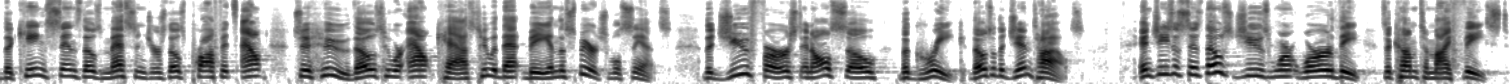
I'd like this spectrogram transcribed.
the king sends those messengers, those prophets out to who? Those who were outcast. Who would that be in the spiritual sense? The Jew first and also the Greek. Those are the Gentiles. And Jesus says those Jews weren't worthy to come to my feast.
